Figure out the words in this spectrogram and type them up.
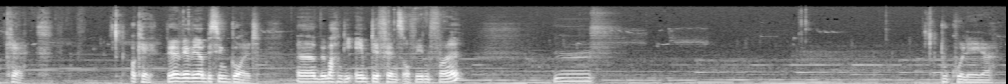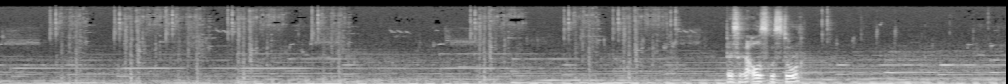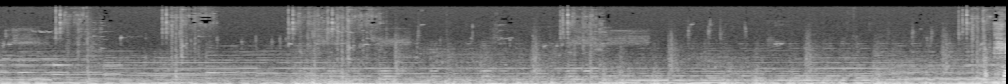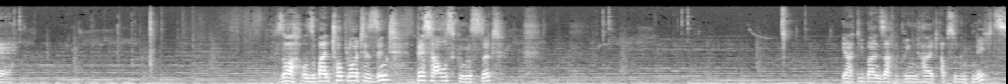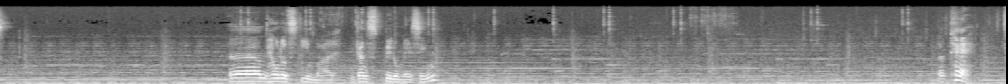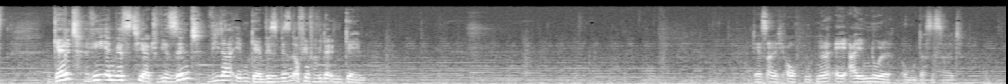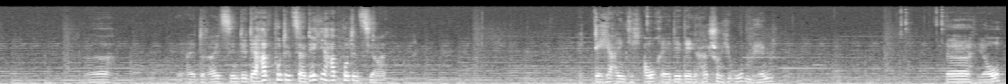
Okay. Okay, wir, wir, wir ein bisschen Gold. Äh, wir machen die Aim Defense auf jeden Fall. Hm. Du Kollege. Bessere Ausrüstung. Okay. So, unsere beiden Top-Leute sind besser ausgerüstet. Ja, die beiden Sachen bringen halt absolut nichts. Ähm, wir holen uns ihn mal. Einen ganz billomäßigen. Okay. Geld reinvestiert. Wir sind wieder im Game. Wir, wir sind auf jeden Fall wieder im Game. Der ist eigentlich auch gut, ne? AI 0. Oh, das ist halt... Äh, AI 13. Der, der hat Potenzial. Der hier hat Potenzial. Der hier eigentlich auch, ey. Der, der gehört schon hier oben hin. Äh, ja.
